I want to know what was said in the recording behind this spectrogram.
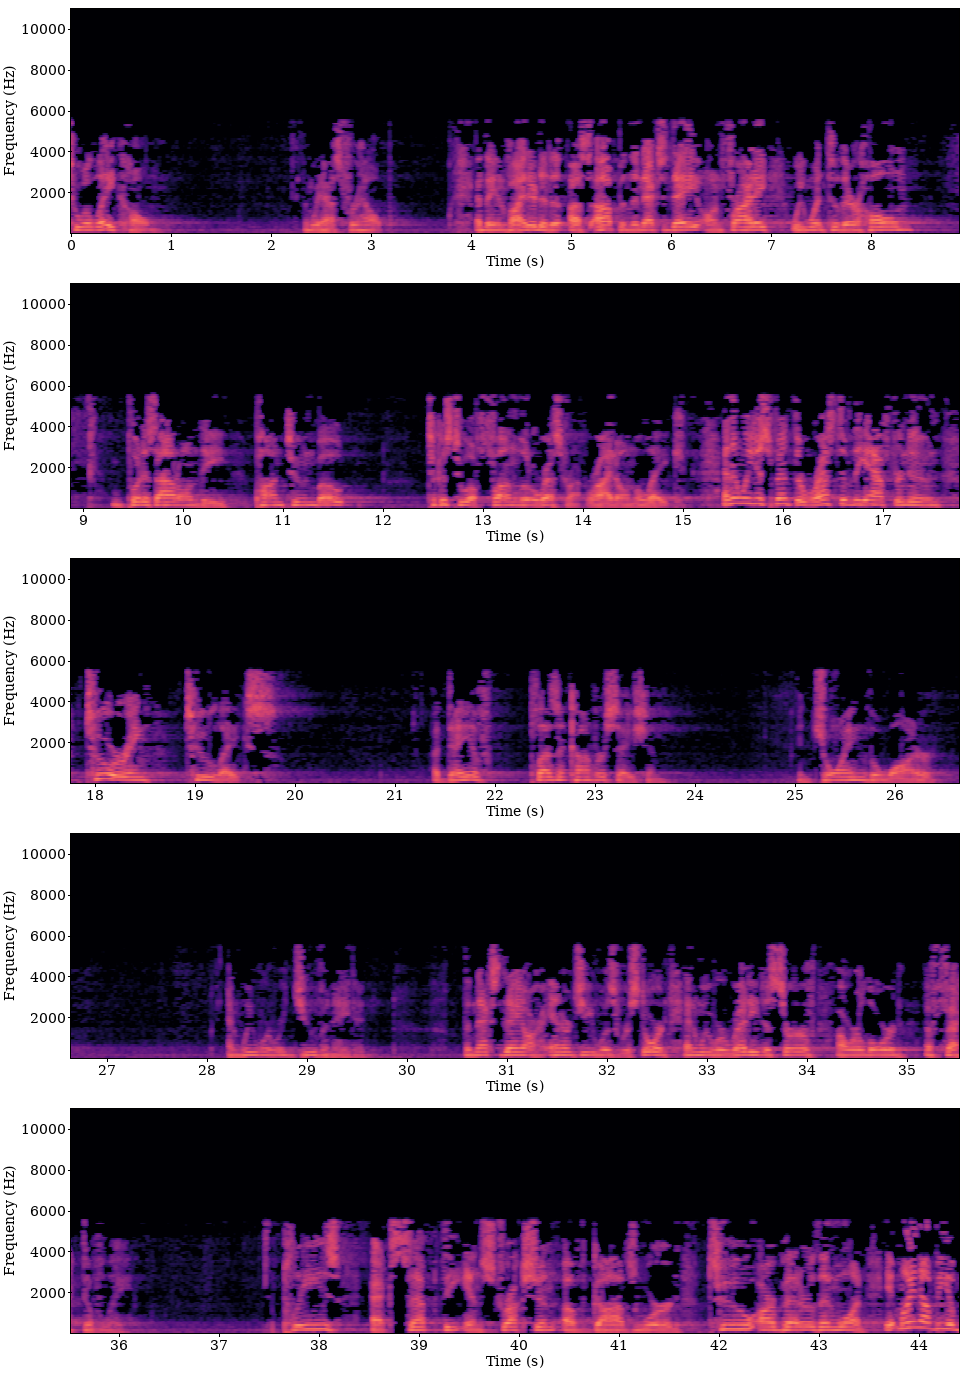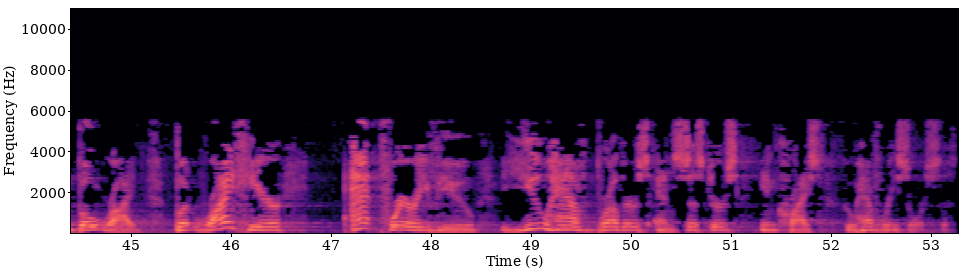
to a lake home and we asked for help. And they invited us up, and the next day, on Friday, we went to their home, put us out on the pontoon boat, took us to a fun little restaurant right on the lake. And then we just spent the rest of the afternoon touring two lakes. A day of pleasant conversation, enjoying the water, and we were rejuvenated. The next day, our energy was restored, and we were ready to serve our Lord effectively. Please accept the instruction of God's Word. Two are better than one. It might not be a boat ride, but right here at Prairie View, you have brothers and sisters in Christ who have resources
